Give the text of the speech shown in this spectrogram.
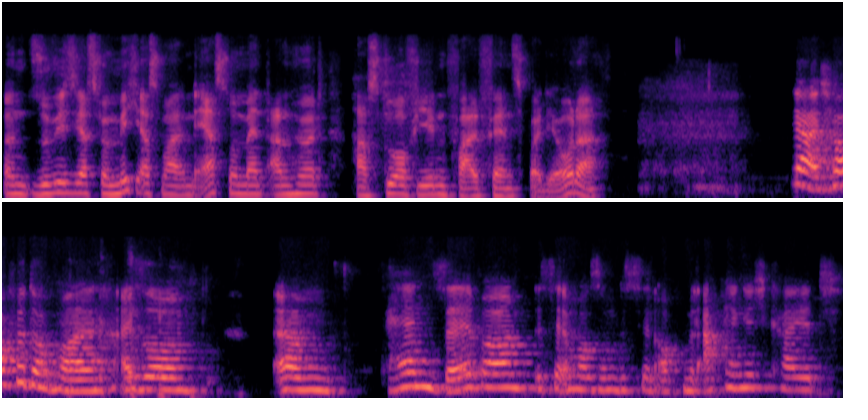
Und so wie sich das für mich erstmal im ersten Moment anhört, hast du auf jeden Fall Fans bei dir, oder? Ja, ich hoffe doch mal. Also ähm, Fan selber ist ja immer so ein bisschen auch mit Abhängigkeit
